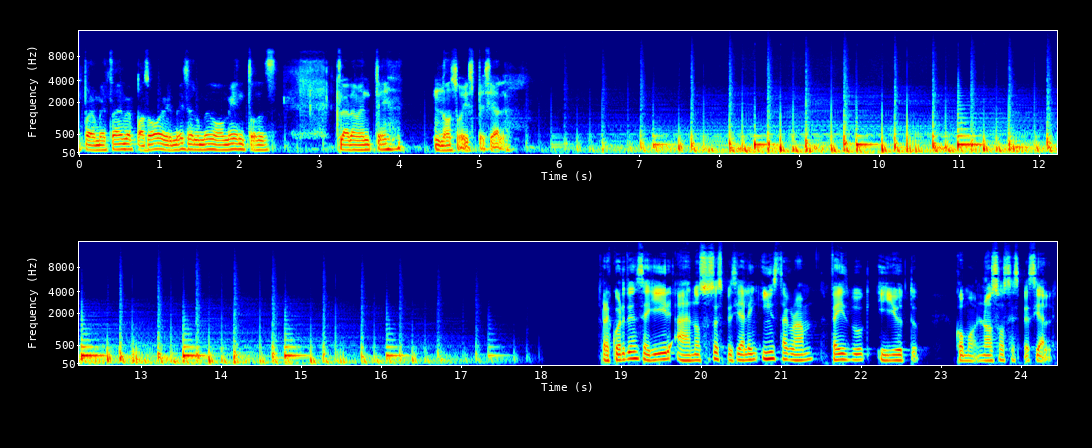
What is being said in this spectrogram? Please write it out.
Pero a mí también me pasó y él me dice lo mismo a mí, entonces claramente no soy especial. Recuerden seguir a No Sos Especial en Instagram, Facebook y YouTube como No Sos Especial.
